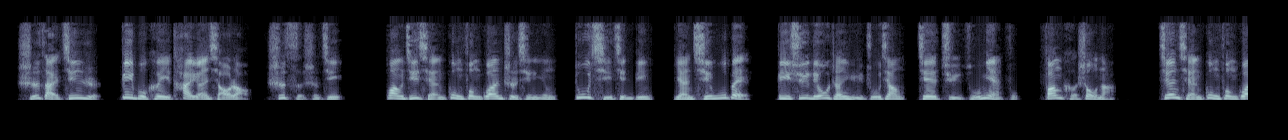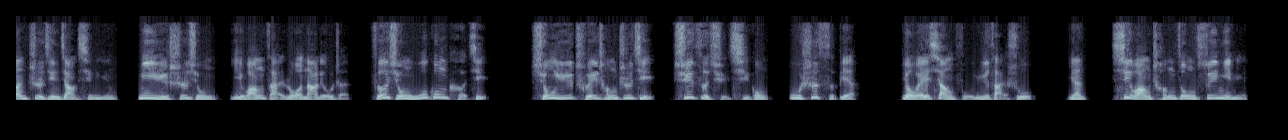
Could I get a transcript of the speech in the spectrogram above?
实在今日，必不可以太原小扰，失此时机。望即遣供奉官至行营，督其进兵，掩其无备。必须刘枕与诸将皆举足面腹，方可受纳。兼遣供奉官至进将行营，密谕石雄以王载若纳刘枕，则雄无功可继。雄于垂成之际，须自取其功，勿失此变。又为相府余载书言：西王成宗虽逆命，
